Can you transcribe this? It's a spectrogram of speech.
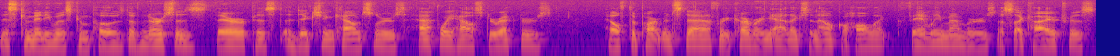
This committee was composed of nurses, therapists, addiction counselors, halfway house directors, health department staff, recovering addicts and alcoholic, family members, a psychiatrist,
